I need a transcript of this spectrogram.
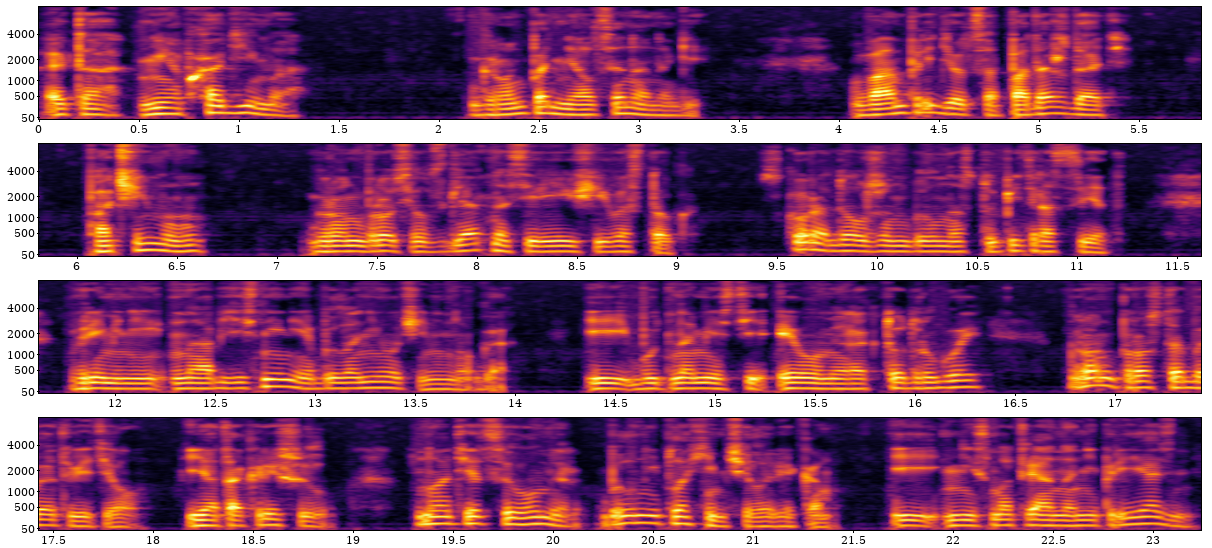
это необходимо. Грон поднялся на ноги. Вам придется подождать». «Почему?» Грон бросил взгляд на сереющий восток. Скоро должен был наступить рассвет. Времени на объяснение было не очень много. И, будь на месте Эомера кто другой, Грон просто бы ответил «Я так решил». Но отец Эомер был неплохим человеком. И, несмотря на неприязнь,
